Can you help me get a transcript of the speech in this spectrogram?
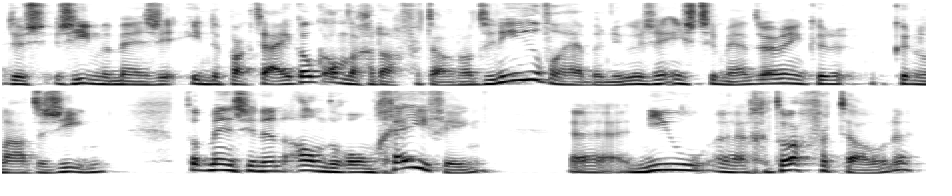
Dus zien we mensen in de praktijk ook ander gedrag vertonen. Wat we in ieder geval hebben nu is een instrument waarin we kunnen, kunnen laten zien dat mensen in een andere omgeving uh, nieuw uh, gedrag vertonen.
